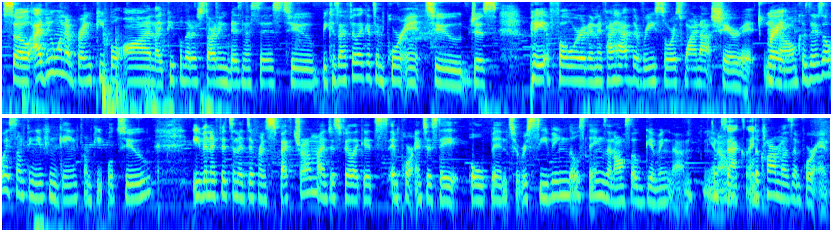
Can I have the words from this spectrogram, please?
so i do want to bring people on like people that are starting businesses to because i feel like it's important to just pay it forward and if i have the resource why not share it you Right. because there's always something you can gain from people too even if it's in a different spectrum i just feel like it's important to stay open to receiving those things and also giving them you know Exactly. the karma is important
